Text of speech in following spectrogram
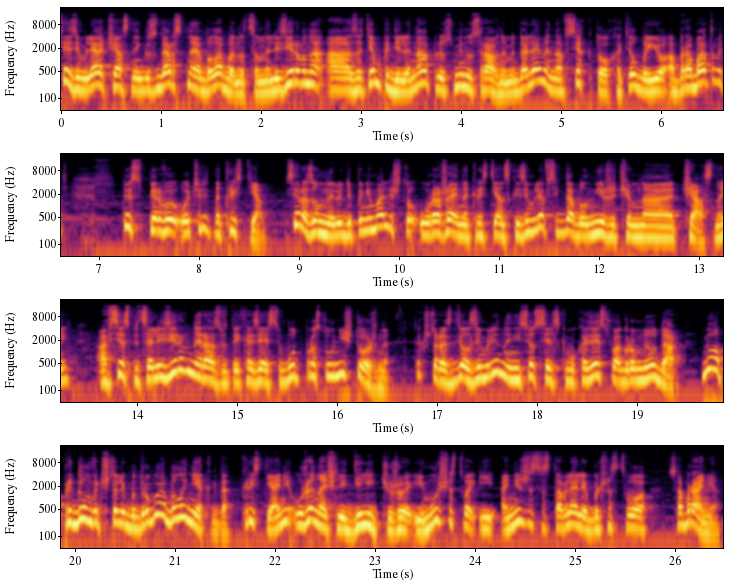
Вся земля, частная и государственная, была бы национализирована, а затем поделена плюс-минус равными долями на всех, кто хотел бы ее обрабатывать, то есть в первую очередь на крестьян. Все разумные люди понимали, что урожай на крестьянской земле всегда был ниже, чем на частной, а все специализированные развитые хозяйства будут просто уничтожены. Так что раздел земли нанесет сельскому хозяйству огромный удар. Но придумывать что-либо другое было некогда. Крестьяне уже начали делить чужое имущество, и они же составляли большинство собрания.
